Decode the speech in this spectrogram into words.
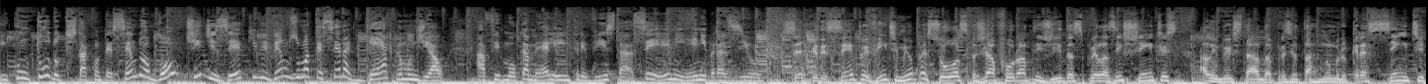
E com tudo o que está acontecendo, eu vou te dizer que vivemos uma terceira guerra mundial, afirmou Camelli em entrevista à CNN Brasil. Cerca de 120 mil pessoas já foram atingidas pelas enchentes, além do estado apresentar número crescente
